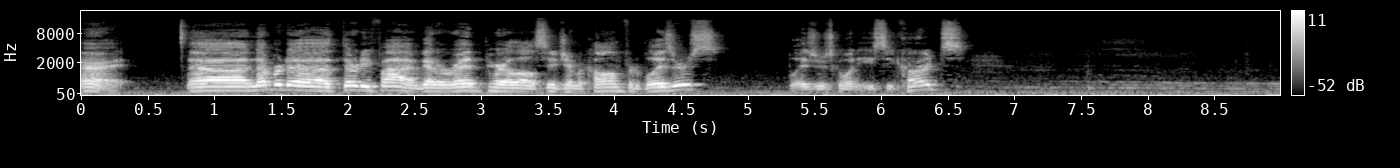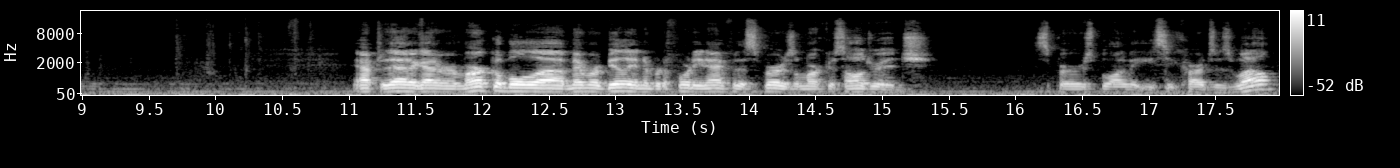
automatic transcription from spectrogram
All right. Uh, number to 35, got a red parallel CJ McCollum for the Blazers. Blazers going to EC cards. After that, I got a remarkable uh, memorabilia number to 49 for the Spurs, Marcus Aldridge. Spurs belong to EC cards as well.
